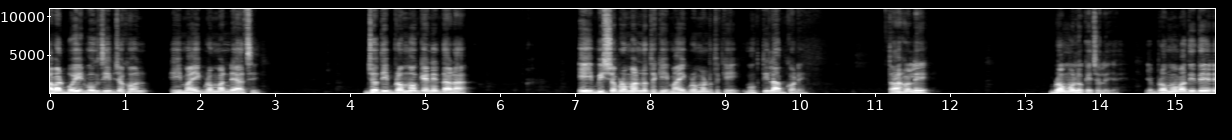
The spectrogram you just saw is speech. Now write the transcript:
আবার বহির্মুখ জীব যখন এই মাইক ব্রহ্মাণ্ডে আছে, যদি ব্রহ্মজ্ঞানের দ্বারা এই বিশ্ব ব্রহ্মাণ্ড থেকে, মাইক ব্রহ্মাণ্ড থেকে মুক্তি লাভ করে, তাহলে ব্রহ্মলোকে চলে যায়। যে ব্রহ্মবাদীদের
